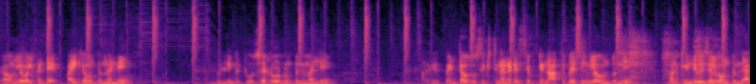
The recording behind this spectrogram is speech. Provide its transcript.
గ్రౌండ్ లెవెల్ కంటే పైకే ఉంటుందండి. బిల్డింగ్కి టూ సైడ్ రోడ్ ఉంటుంది మళ్ళీ. మనకి penthouse sixteen hundred SFT north ఫేసింగ్లో ఉంటుంది. మనకి ఇండివిజువల్గా ఉంటుంది. ఆ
